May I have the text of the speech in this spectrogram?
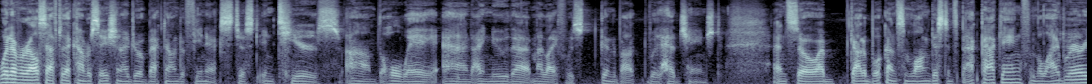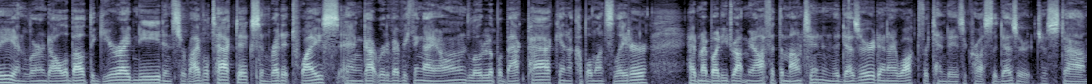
whatever else after that conversation, I drove back down to Phoenix just in tears um, the whole way, and I knew that my life was going about had changed. And so I got a book on some long distance backpacking from the library and learned all about the gear I'd need and survival tactics and read it twice and got rid of everything I owned, loaded up a backpack, and a couple months later had my buddy drop me off at the mountain in the desert and I walked for 10 days across the desert just um,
